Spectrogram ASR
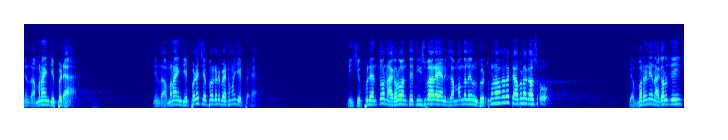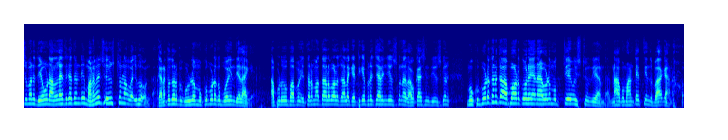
నేను రమ్మనాయని చెప్పాడా? నేను రమ్మనాయని చెప్పాడా? చెప్పులక్కడ పెట్టమని చెప్పాడా? నీ చెప్పులు ఎంతో నగలో అంతే తీసిపారా ఆయనకి సంబంధం లేదు. నువ్వు పెట్టుకున్నావు కదా కాపలా కాసుకో. ఎవరిని నగలు చేయించమని దేవుడు అనలేదు కదండి? మనమే చేయిస్తున్నాం వైభవంగా. కనకదుర్గ గుళ్ళో ముక్కుపుడక పోయింది ఇలాగే. అప్పుడు పాపం ఇతర మతాల వాళ్ళు చాలా గట్టిగా ప్రచారం చేసుకున్నారు అవకాశం తీసుకుని ముక్కు పుడకను కాపాడుకోలేని ఆవిడ ముక్తి ఏమిస్తుంది అన్నారు నాకు మంట ఎత్తింది బాగాను.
